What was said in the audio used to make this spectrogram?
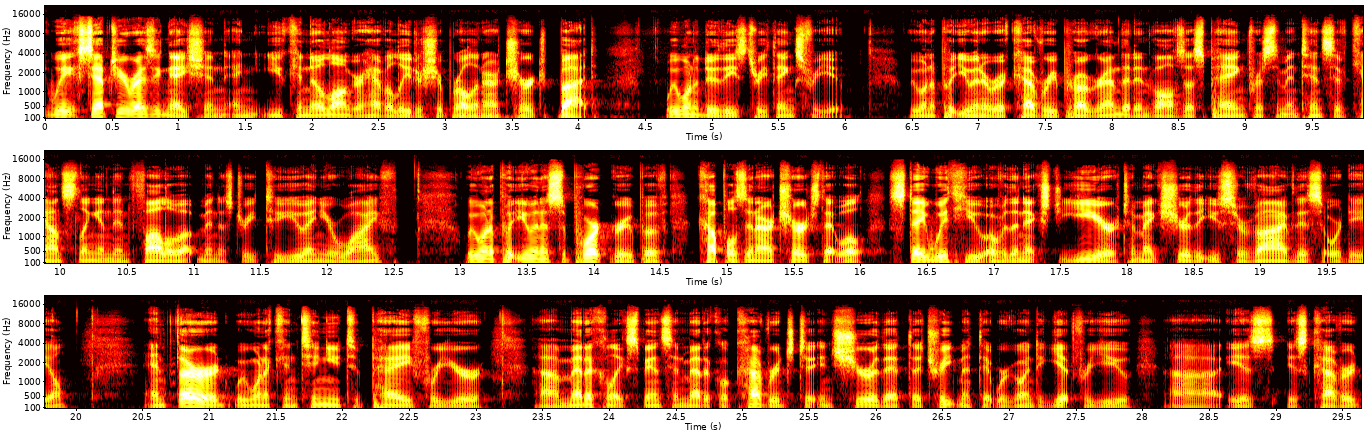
"We accept your resignation, and you can no longer have a leadership role in our church, but." We want to do these three things for you. We want to put you in a recovery program that involves us paying for some intensive counseling and then follow up ministry to you and your wife. We want to put you in a support group of couples in our church that will stay with you over the next year to make sure that you survive this ordeal. And third, we want to continue to pay for your uh, medical expense and medical coverage to ensure that the treatment that we're going to get for you uh, is, is covered.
